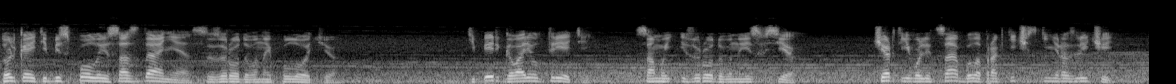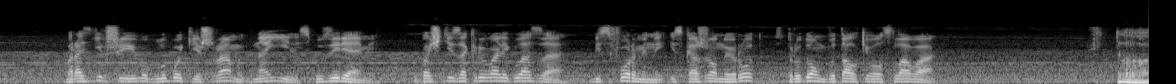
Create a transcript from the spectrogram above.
только эти бесполые создания с изуродованной плотью. Теперь говорил третий, самый изуродованный из всех. Черт его лица было практически не различить. Бороздившие его глубокие шрамы гноились пузырями и почти закрывали глаза. Бесформенный искаженный рот с трудом выталкивал слова. «Что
